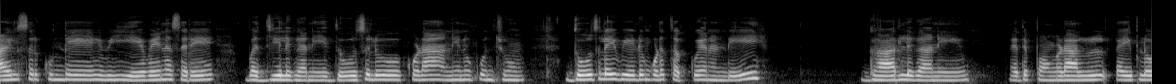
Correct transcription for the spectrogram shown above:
ఆయిల్ సరుకుండేవి ఏవైనా సరే బజ్జీలు కానీ దోశలు కూడా నేను కొంచెం దోశలు అవి వేయడం కూడా తక్కువేనండి. గారెలు కానీ అయితే పొంగడాలు టైప్లో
